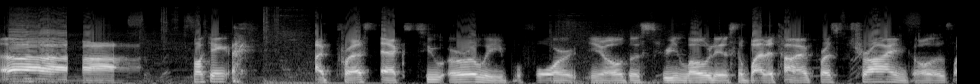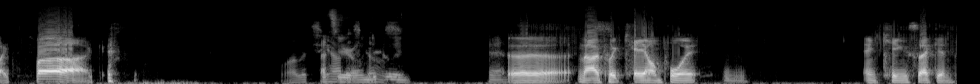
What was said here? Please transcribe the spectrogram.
Ah, Select fucking. I pressed X too early before you know the screen loaded. So by the time I pressed triangle, it's like fuck. Well, let's see That's how your this goes. doing. Uh, now I put K on point and King second.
